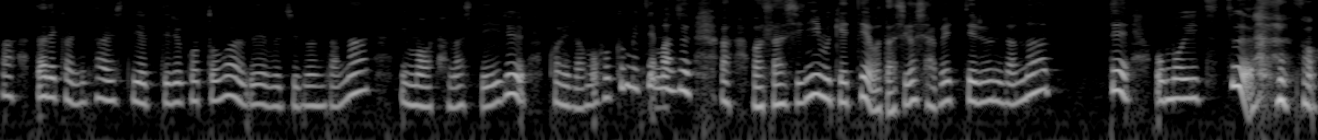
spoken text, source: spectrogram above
あ誰かに対して言ってることは全部自分だな。今話しているこれらも含めてまずあ私に向けて私が喋ってるんだなってって思いつつ そう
